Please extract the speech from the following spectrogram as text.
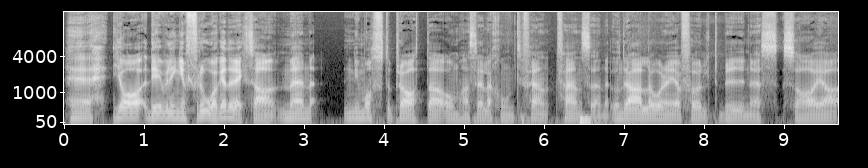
eh, Ja, det är väl ingen fråga direkt sa han, men ni måste prata om hans relation till fan, fansen. Under alla åren jag följt Brynäs så har jag,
